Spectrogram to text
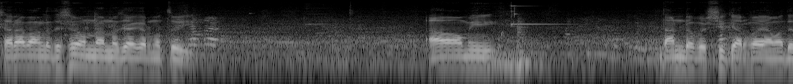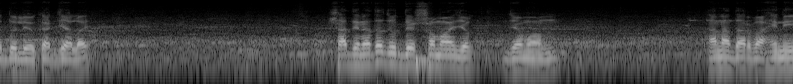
সারা বাংলাদেশের অন্যান্য জায়গার মতোই আওয়ামী তাণ্ডবের শিকার হয় আমাদের দলীয় কার্যালয়। স্বাধীনতা যুদ্ধের সময় যেমন হানাদার বাহিনী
